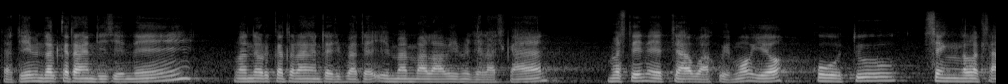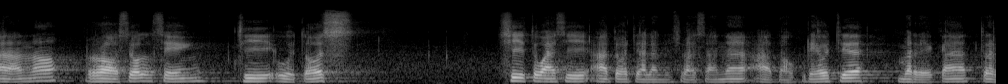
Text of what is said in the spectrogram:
Jadi menurut keterangan di sini menurut keterangan daripada Imam Malawi menjelaskan mestine dakwah kuwi ya kudu sing nglaksanakno rasul sing diutus situasi atau dalam suasana atau periode mereka ter,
